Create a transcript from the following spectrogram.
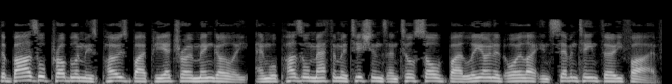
The Basel problem is posed by Pietro Mengoli, and will puzzle mathematicians until solved by Leonhard Euler in 1735.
